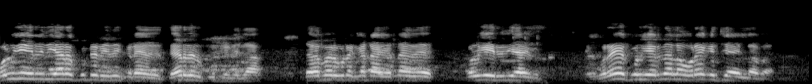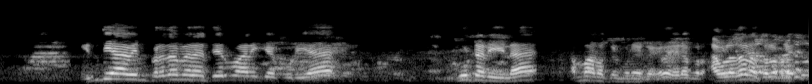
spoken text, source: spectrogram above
கொள்கை ரீதியான கூட்டணி எதுவும் கிடையாது. தேர்தல் கூட்டணி தான். சில பேர் கூட கேட்டாங்க என்ன இது கொள்கை ரீதியாக ஒரே கொள்கை இருந்தாலும் எல்லாம் ஒரே கட்சியா இல்லாம இந்தியாவின் பிரதமரை தீர்மானிக்கக்கூடிய கூட்டணியில அம்மா மக்கள் முன்னேற்ற கழகம் இடம்பெறும் அவ்வளவுதான் நான் சொல்ல முடியும்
